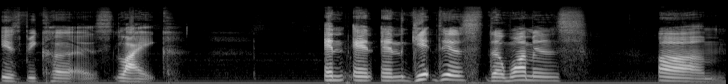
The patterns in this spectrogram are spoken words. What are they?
is because like and and and get this the woman's um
